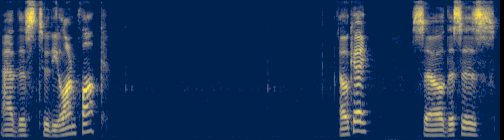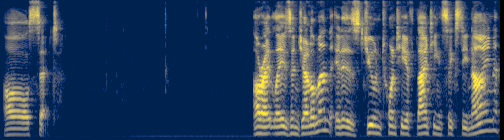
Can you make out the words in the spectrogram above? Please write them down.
add this to the alarm clock. Okay, so this is all set. Alright, ladies and gentlemen, it is June 20th, 1969.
